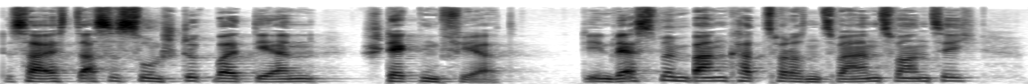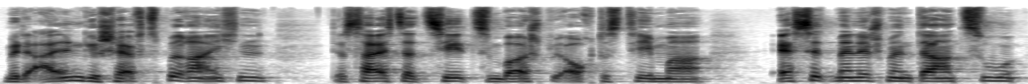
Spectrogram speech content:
Das heißt, das ist so ein Stück weit deren Steckenpferd. Die Investmentbank hat 2022 mit allen Geschäftsbereichen, das heißt, da zählt zum Beispiel auch das Thema Asset Management dazu,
